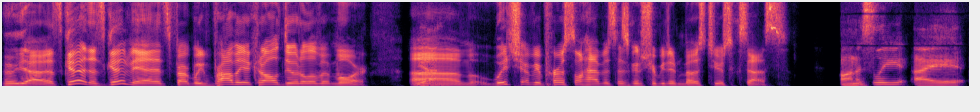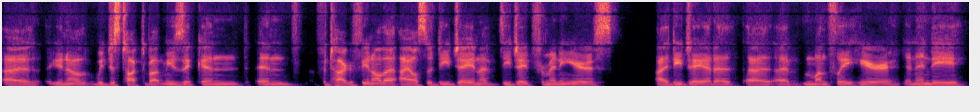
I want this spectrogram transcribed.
Yeah, that's good. That's good, man. It's probably we probably could all do it a little bit more. Yeah. Um, which of your personal habits has contributed most to your success? Honestly, I uh, you know, we just talked about music and and photography and all that. I also DJ and I've DJed for many years. I DJ at a, a, a monthly here in Indy,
